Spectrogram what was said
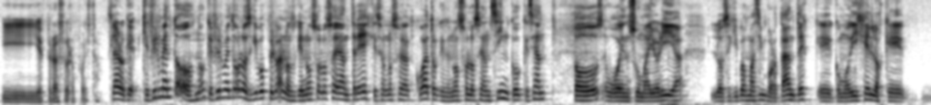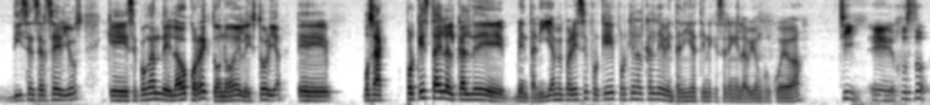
y esperar su respuesta. Claro, que, que firmen todos, ¿no? Que firmen todos los equipos peruanos, que no solo sean tres, que no sean cuatro, que no solo sean cinco, que sean todos, o en su mayoría, los equipos más importantes, eh, como dije, los que dicen ser serios, que se pongan del lado correcto, ¿no? De la historia. Eh, o sea, ¿por qué está el alcalde de Ventanilla, me parece? ¿Por qué, ¿Por qué el alcalde de Ventanilla tiene que estar en el avión con Cueva? Sí, eh, justo,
